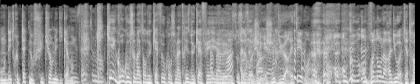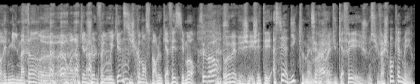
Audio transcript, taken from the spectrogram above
on détruit peut-être nos futurs médicaments. Exactement. Qui est gros consommateur de café ou consommatrice de café Ah bah moi. sous Ah j'ai dû arrêter, moi. En, en- en comm- en prenant la radio à 4h30 le matin, euh, heure à laquelle je le fais le week-end, si je commence par le café, c'est mort. C'est mort Oui, oui, mais j'étais assez addict même hein, vrai du café et je me suis vachement calmé. hein.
